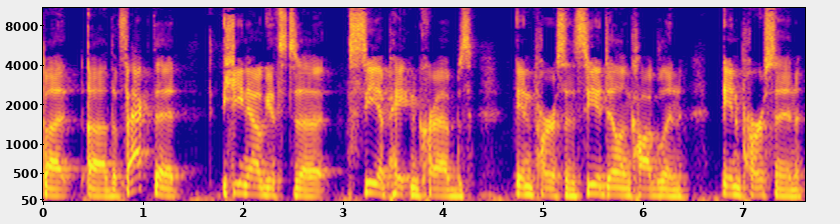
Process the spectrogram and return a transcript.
But uh, the fact that he now gets to see a Peyton Krebs in person, see a Dylan Coghlan in person,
